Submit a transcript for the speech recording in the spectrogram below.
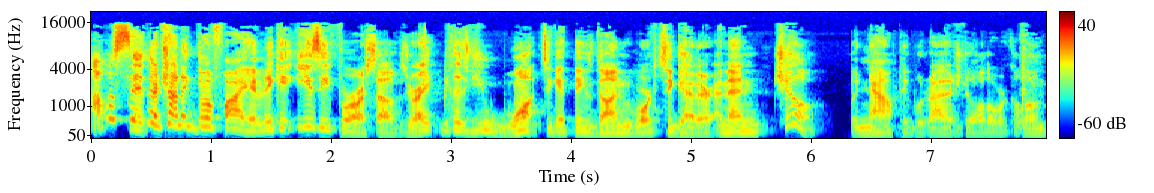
I was sitting there trying to gamify it and make it easy for ourselves, right? Because you want to get things done, work together, and then chill. But now people would rather just do all the work alone.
